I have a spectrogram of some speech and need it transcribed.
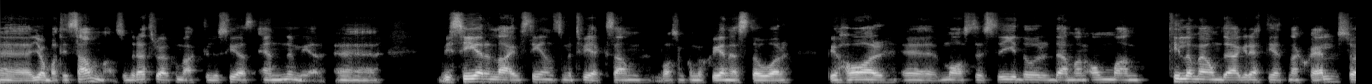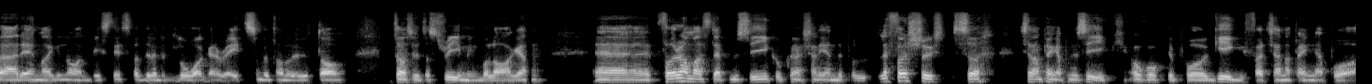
eh, jobba tillsammans. Och det där tror jag kommer aktualiseras ännu mer. Eh, vi ser en livescen som är tveksam vad som kommer ske nästa år. Vi har eh, mastersidor där man om man till och med om du äger rättigheterna själv så är det en marginalbusiness för det är väldigt låga rates som betalas ut av, betalas ut av streamingbolagen. Eh, förr har man släppt musik och kunnat tjäna igen det på... Eller först så, så tjänade man pengar på musik och åkte på gig för att tjäna pengar på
